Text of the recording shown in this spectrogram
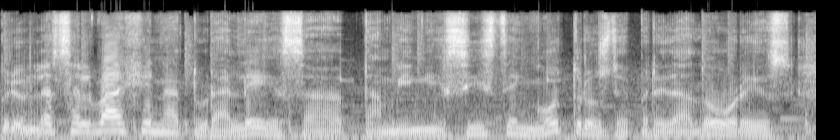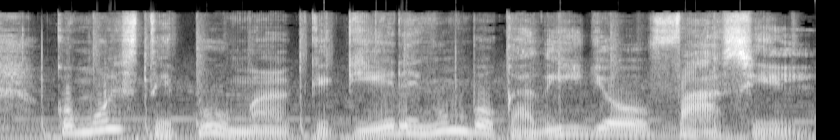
Pero en la salvaje naturaleza también existen otros depredadores como este puma que quieren un bocadillo fácil.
